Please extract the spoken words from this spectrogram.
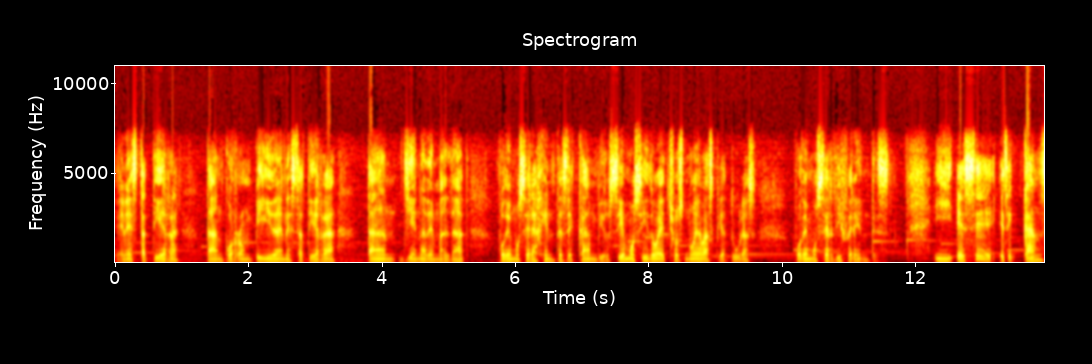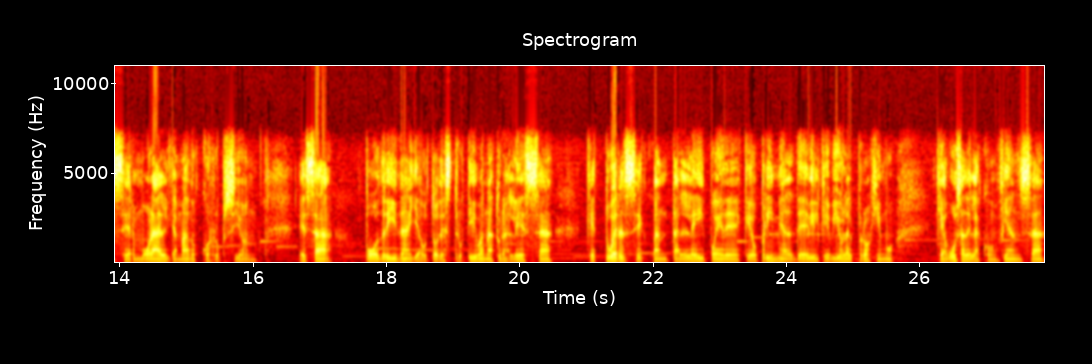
en esta tierra tan corrompida, en esta tierra tan llena de maldad, podemos ser agentes de cambio. Si hemos sido hechos nuevas criaturas, podemos ser diferentes. Y ese, ese cáncer moral llamado corrupción, esa podrida y autodestructiva naturaleza que tuerce cuanta ley puede, que oprime al débil, que viola al prójimo, que abusa de la confianza,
